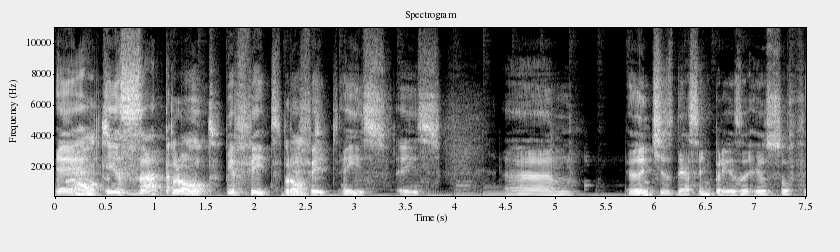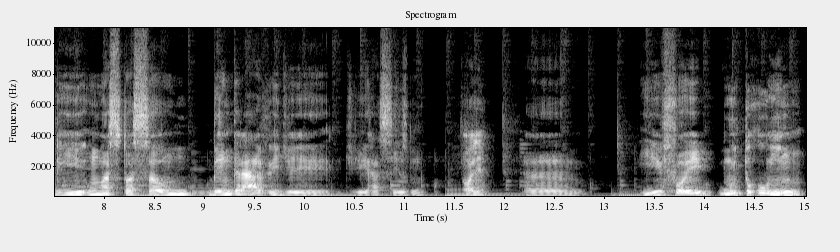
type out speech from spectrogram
É, Pronto. Exato. Pronto. Oh, perfeito. Pronto. Perfeito. É isso. É isso. Ahn, antes dessa empresa, eu sofri uma situação bem grave de, de racismo. Olha, E foi muito ruim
